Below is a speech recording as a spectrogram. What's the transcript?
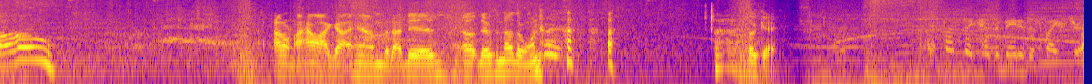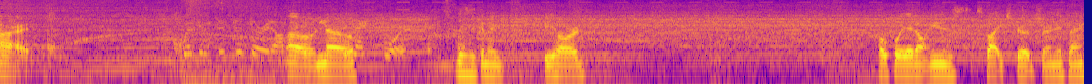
Oh! I don't know how I got him, but I did. Oh, there's another one. okay. Alright. Oh, no. This is gonna be hard. Hopefully they don't use spike strips or anything.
